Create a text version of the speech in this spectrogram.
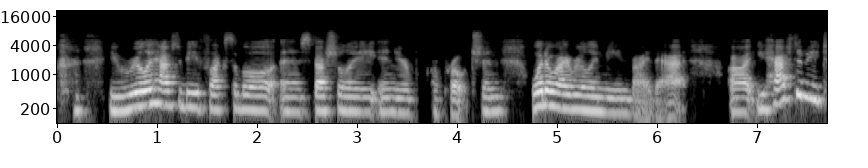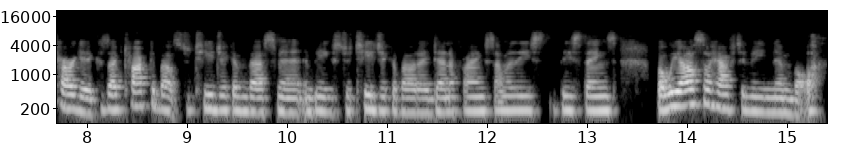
you really have to be flexible, and especially in your approach. And what do I really mean by that? Uh, you have to be targeted because I've talked about strategic investment and being strategic about identifying some of these these things, but we also have to be nimble.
